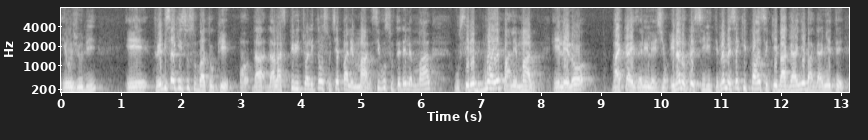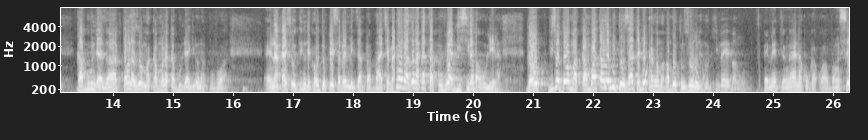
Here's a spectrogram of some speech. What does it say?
Et aujourd'hui et toyebisaki lisusu bato ke dans, dans la spiritualité on soutient pas le mal si vous soutenez le mal vous serez broyé par le mal et lelo baka ezali légion. Enano mpe esili te même ceux qui pensent ke baganye baganye te kabunda azalaka ntango nazoma makambo na kabunda yaki no na pouvoir. Eh, nakanisi oti ndeko oti opesa même exemple ya bacha meme baza na kati ya pouvoir d'ici la bakolela donc biso to makambo ata lobi toza te bokanga makambo tozoloba permettre ngai nakoka koavance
